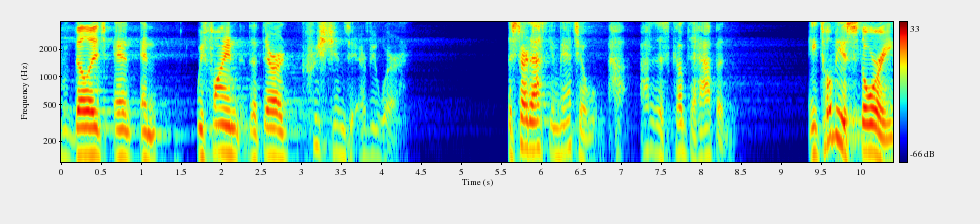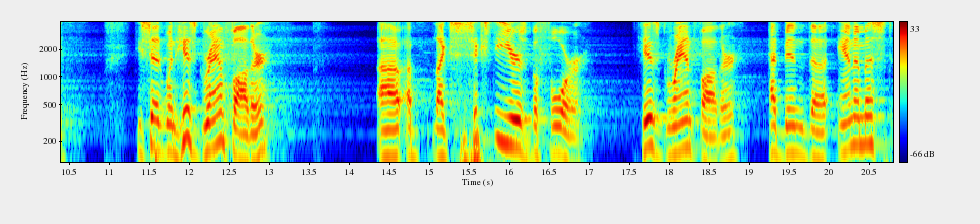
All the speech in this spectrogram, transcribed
village and, and we find that there are Christians everywhere. They start asking Bancha, how, how does this come to happen? And he told me a story. He said when his grandfather, uh, uh, like 60 years before, his grandfather had been the animist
